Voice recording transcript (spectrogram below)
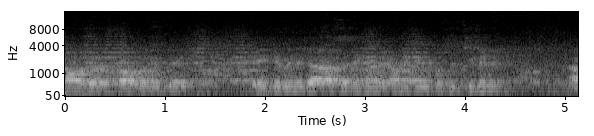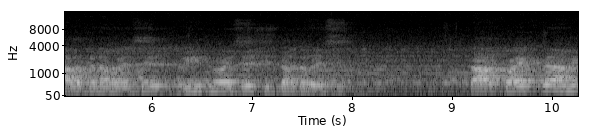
মহোদয়ের সভাপতিতে এই টেবিলে যারা আছেন, এখানে অনেকেই উপস্থিত ছিলেন। আলোচনা হয়েছে, গৃহীত হয়েছে, সিদ্ধান্ত হয়েছে। তার কয়েকটা আমি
